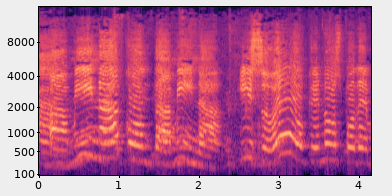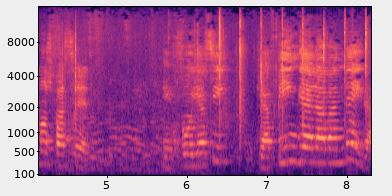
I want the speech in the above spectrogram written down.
A, a mina contamina. Iso é o que nos podemos facer. E foi así que a pinga e a lavandeira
